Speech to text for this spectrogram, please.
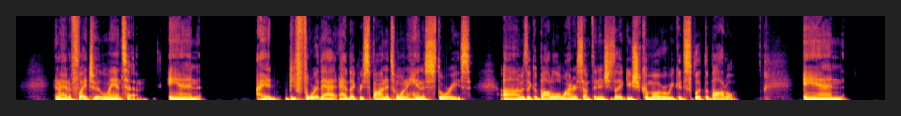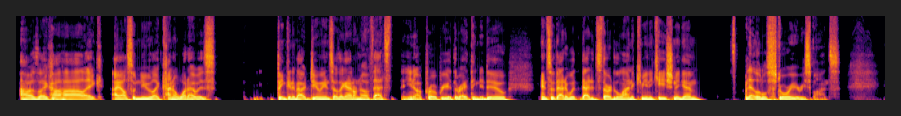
And I had a flight to Atlanta. And I had, before that, had like responded to one of Hannah's stories. Um, it was like a bottle of wine or something. And she's like, you should come over. We could split the bottle. And I was like, haha. Like, I also knew like kind of what I was thinking about doing. So I was like, I don't know if that's, you know, appropriate, the right thing to do. And so that had, that had started the line of communication again, that little story response.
